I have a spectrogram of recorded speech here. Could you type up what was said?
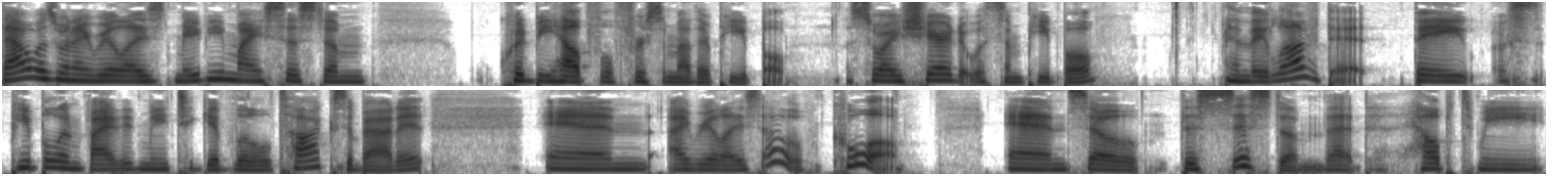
that was when I realized maybe my system could be helpful for some other people. So I shared it with some people and they loved it. They people invited me to give little talks about it and I realized, "Oh, cool." And so this system that helped me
